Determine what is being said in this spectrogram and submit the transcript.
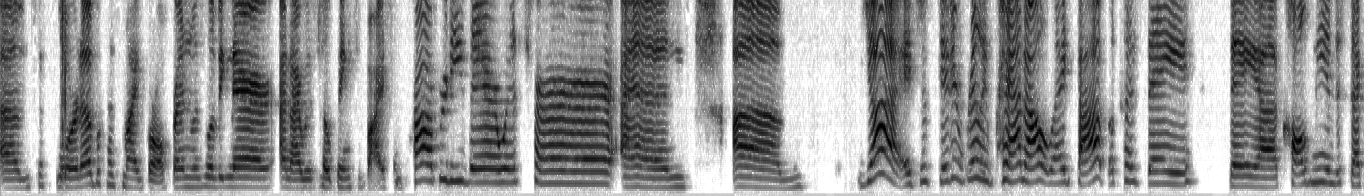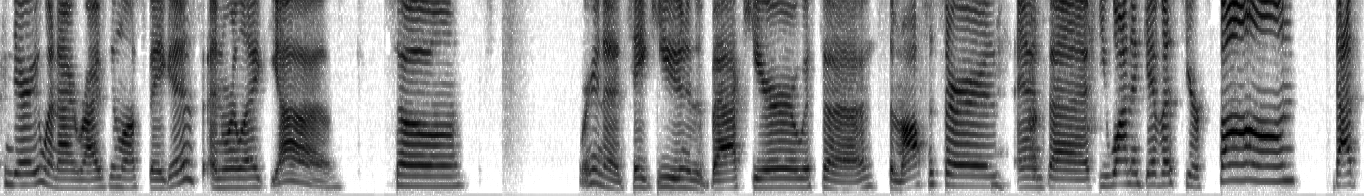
um, to Florida because my girlfriend was living there, and I was hoping to buy some property there with her. And um, yeah, it just didn't really pan out like that because they they uh, called me into secondary when I arrived in Las Vegas and were like, yeah, so we're gonna take you into the back here with uh, some officers, and uh, if you want to give us your phone, that's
